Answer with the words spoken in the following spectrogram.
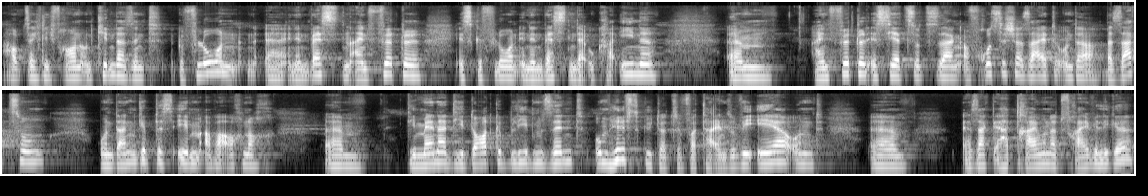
hauptsächlich Frauen und Kinder sind geflohen äh, in den Westen, ein Viertel ist geflohen in den Westen der Ukraine. Ähm, ein Viertel ist jetzt sozusagen auf russischer Seite unter Besatzung und dann gibt es eben aber auch noch ähm, die Männer, die dort geblieben sind, um Hilfsgüter zu verteilen, so wie er und ähm, er sagt, er hat 300 Freiwillige,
